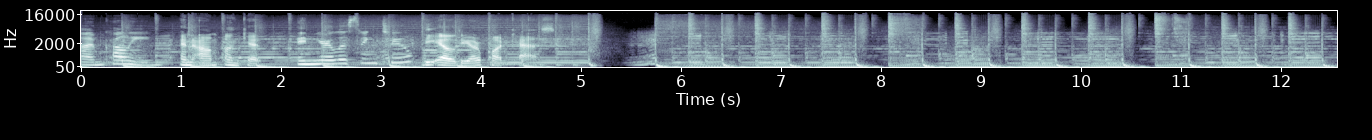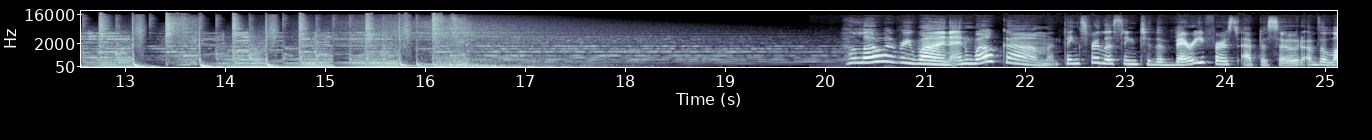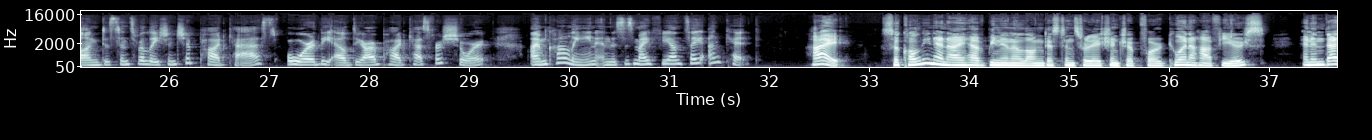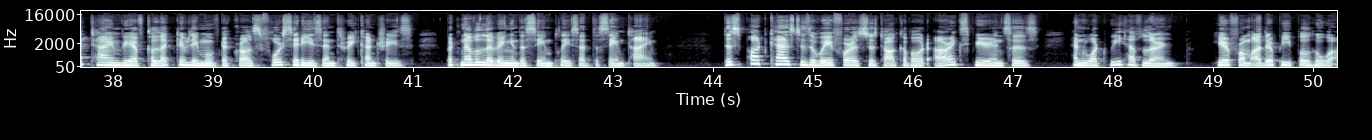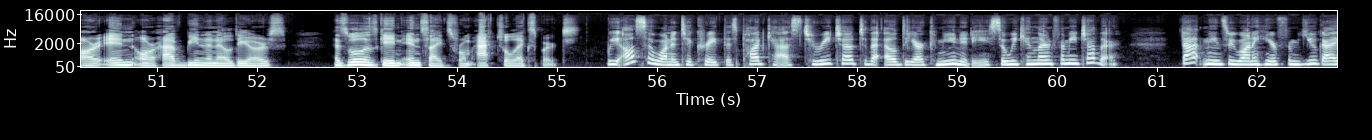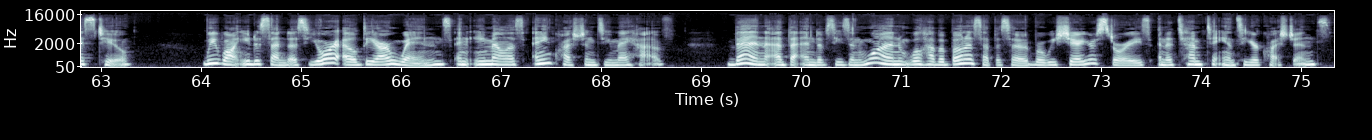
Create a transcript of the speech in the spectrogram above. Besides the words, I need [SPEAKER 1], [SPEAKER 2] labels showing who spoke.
[SPEAKER 1] I'm Colleen.
[SPEAKER 2] And I'm Ankit.
[SPEAKER 1] And you're listening to
[SPEAKER 2] the LDR Podcast.
[SPEAKER 1] Hello, everyone, and welcome. Thanks for listening to the very first episode of the Long Distance Relationship Podcast, or the LDR Podcast for short. I'm Colleen, and this is my fiance, Ankit.
[SPEAKER 2] Hi. So, Colleen and I have been in a long distance relationship for two and a half years, and in that time, we have collectively moved across four cities and three countries, but never living in the same place at the same time. This podcast is a way for us to talk about our experiences and what we have learned hear from other people who are in or have been in LDRs, as well as gain insights from actual experts.
[SPEAKER 1] We also wanted to create this podcast to reach out to the LDR community so we can learn from each other. That means we want to hear from you guys too. We want you to send us your LDR wins and email us any questions you may have. Then, at the end of season one, we'll have a bonus episode where we share your stories and attempt to answer your questions.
